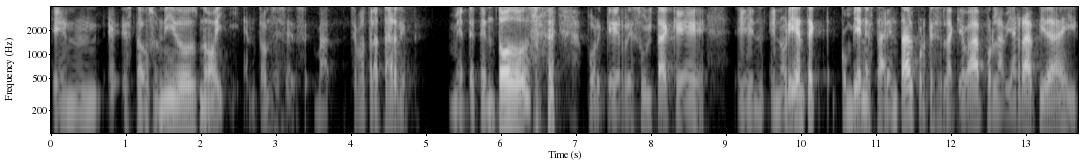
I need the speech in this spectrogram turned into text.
en eh, Estados Unidos, ¿no? Y, entonces se va, se va a tratar de métete en todos, porque resulta que en, en, Oriente conviene estar en tal, porque esa es la que va por la vía rápida y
